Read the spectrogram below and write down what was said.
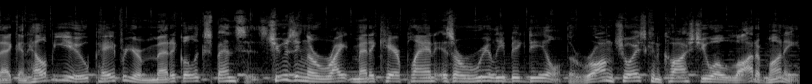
that can help you pay for your medical expenses. Choosing the right Medicare plan is a really big deal. The wrong choice can cost you a lot of money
